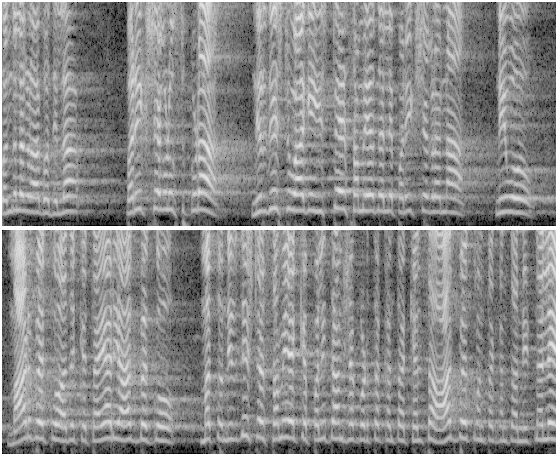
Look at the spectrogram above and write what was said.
ಗೊಂದಲಗಳಾಗೋದಿಲ್ಲ. ಪರೀಕ್ಷೆಗಳು ಕೂಡ ನಿರ್ದಿಷ್ಟವಾಗಿ ಇಷ್ಟೇ ಸಮಯದಲ್ಲಿ ಪರೀಕ್ಷೆಗಳನ್ನು ನೀವು ಮಾಡಬೇಕು, ಅದಕ್ಕೆ ತಯಾರಿ ಆಗಬೇಕು ಮತ್ತು ನಿರ್ದಿಷ್ಟ ಸಮಯಕ್ಕೆ ಫಲಿತಾಂಶ ಕೊಡ್ತಕ್ಕಂಥ ಕೆಲಸ ಆಗಬೇಕು ಅಂತಕ್ಕಂಥ ನಿಟ್ಟಿನಲ್ಲಿ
